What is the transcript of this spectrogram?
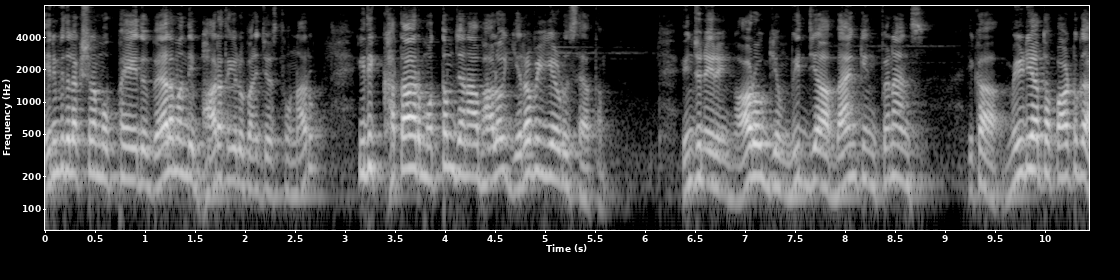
ఎనిమిది లక్షల ముప్పై ఐదు వేల మంది భారతీయులు పనిచేస్తున్నారు. ఇది ఖతార్ మొత్తం జనాభాలో ఇరవై ఏడు శాతం. ఇంజనీరింగ్ ఆరోగ్యం విద్య బ్యాంకింగ్ ఫైనాన్స్. ఇక మీడియాతో పాటుగా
